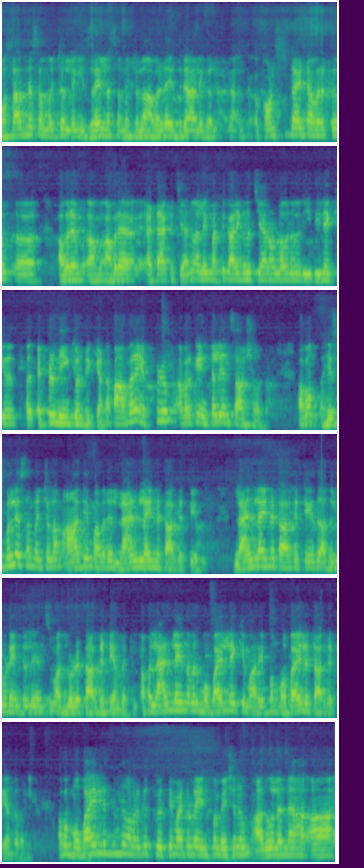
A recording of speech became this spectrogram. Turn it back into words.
മൊസാദിനെ സംബന്ധിച്ചോ അല്ലെങ്കിൽ ഇസ്രായേലിനെ സംബന്ധിച്ചുള്ള അവരുടെ എതിരാളികൾ കോൺസ്റ്റന്റ് ആയിട്ട് അവർക്ക് അവരെ അവരെ അറ്റാക്ക് ചെയ്യാനോ അല്ലെങ്കിൽ മറ്റു കാര്യങ്ങൾ ചെയ്യാനുള്ള ഒരു രീതിയിലേക്ക് എപ്പോഴും നീങ്ങിക്കൊണ്ടിരിക്കുകയാണ്. അപ്പൊ അവരെ എപ്പോഴും അവർക്ക് ഇന്റലിജൻസ് ആവശ്യമുണ്ട്. അപ്പം ഹിസ്ബുല്ലെ സംബന്ധിച്ചോളം ആദ്യം അവർ ലാൻഡ് ലൈനിനെ ടാർഗറ്റ് ചെയ്തു. ലാൻഡ് ലൈനെ ടാർഗറ്റ് ചെയ്ത് അതിലൂടെ ഇന്റലിജൻസും അതിലൂടെ ടാർഗറ്റ് ചെയ്യാൻ പറ്റി. അപ്പൊ ലാൻഡ് ലൈൻ അവർ മൊബൈലിലേക്ക് മാറിയപ്പോൾ മൊബൈൽ ടാർഗറ്റ് ചെയ്യാൻ തുടങ്ങി. അപ്പൊ മൊബൈലിൽ നിന്ന് അവർക്ക് കൃത്യമായിട്ടുള്ള ഇൻഫർമേഷനും അതുപോലെ തന്നെ ആ-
